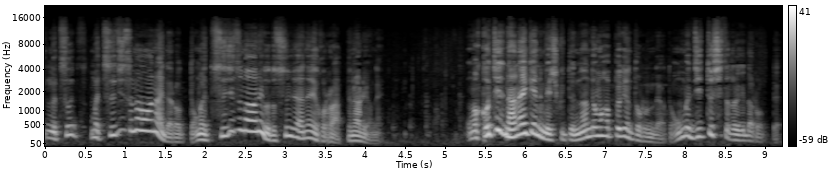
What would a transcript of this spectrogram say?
お前つ、お前辻褄合わないだろって。お前辻褄合わねえことすんじゃねえよこらってなるよね。まあ、こっちで700円で飯食って何でも800円取るんだよと。お前じっとしてただけだろって。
